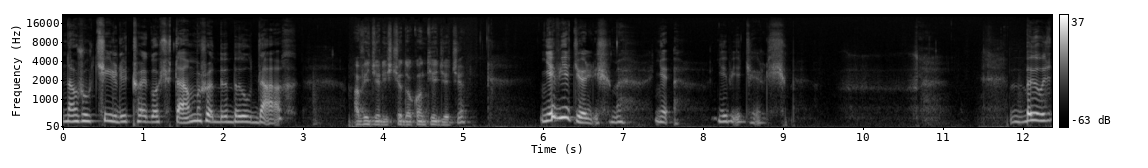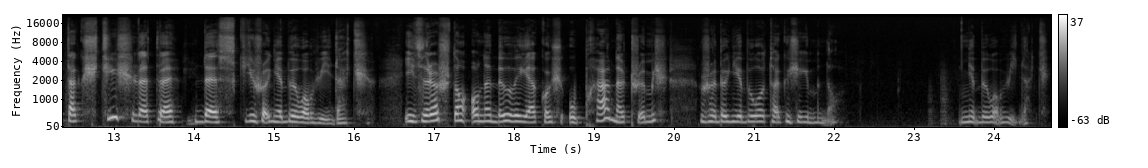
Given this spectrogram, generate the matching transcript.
Narzucili czegoś tam, żeby był dach. A wiedzieliście, dokąd jedziecie? Nie wiedzieliśmy, nie, nie wiedzieliśmy. Były tak ściśle te deski, że nie było widać. I zresztą one były jakoś upchane czymś, żeby nie było tak zimno. Nie było widać.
